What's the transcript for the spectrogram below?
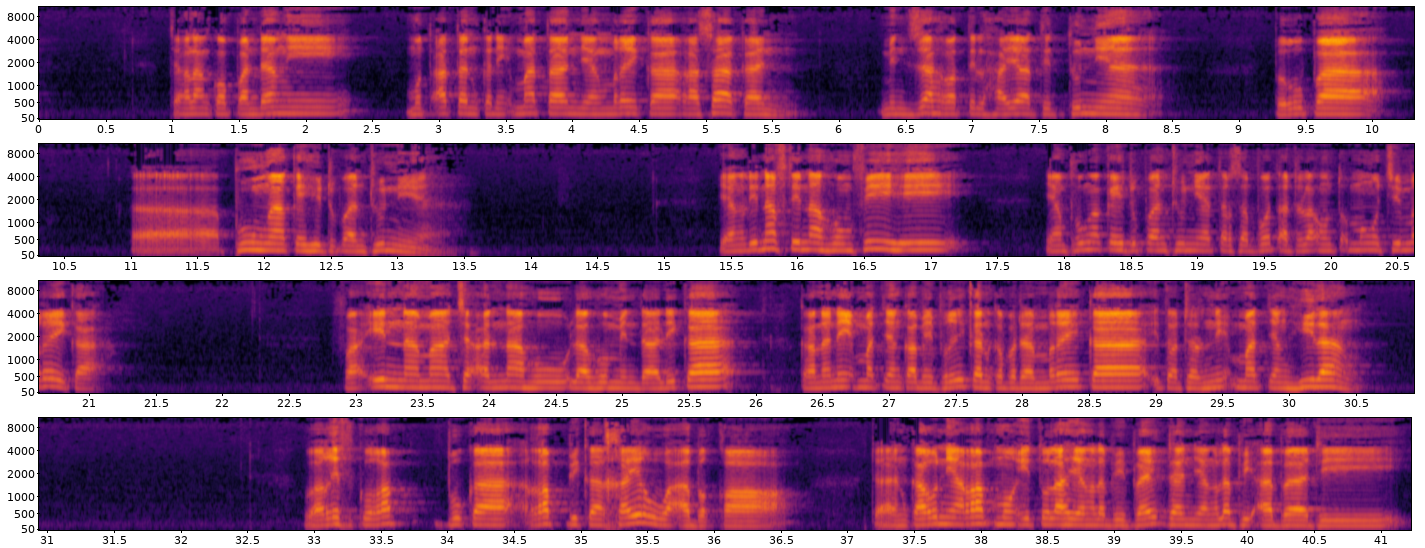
Janganlah engkau pandangi mut'atan kenikmatan yang mereka rasakan min zahratil hayatid dunia berupa uh, bunga kehidupan dunia. Yang linaftinahum fihi yang bunga kehidupan dunia tersebut adalah untuk menguji mereka. Fa inna ma ja'alnahu lahum min dalika karena nikmat yang kami berikan kepada mereka itu adalah nikmat yang hilang. Warithku rabbuka rabbika khair wa abqa. Dan karunia Rabbmu itulah yang lebih baik dan yang lebih abadi.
